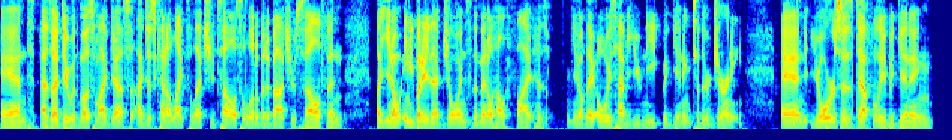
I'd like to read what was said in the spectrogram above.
And as I do with most of my guests, I just kind of like to let you tell us a little bit about yourself. And uh, you know anybody that joins the mental health fight has you know they always have a unique beginning to their journey. And yours is definitely a beginning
